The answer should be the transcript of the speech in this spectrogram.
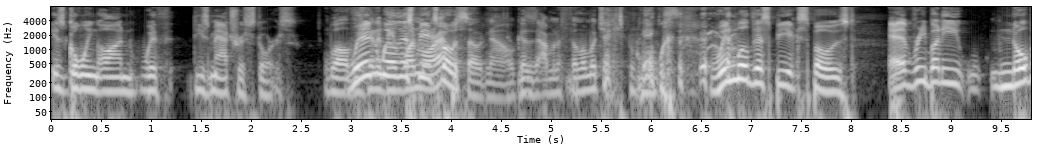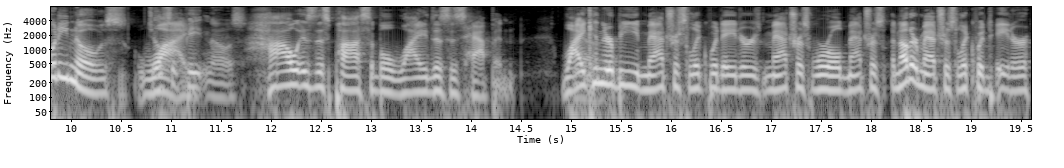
is going on with these mattress stores? Well, When will be this one be more exposed? episode now because I'm gonna fill them with chicken wings. when will this be exposed? Everybody, nobody knows Joseph why. Pete knows. How is this possible? Why does this happen? Why can there be mattress liquidators, mattress world, mattress another mattress liquidator,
